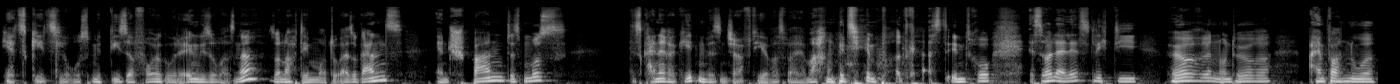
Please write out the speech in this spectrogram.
jetzt geht's los mit dieser Folge oder irgendwie sowas, ne? So nach dem Motto. Also ganz entspannt. Es muss das ist keine Raketenwissenschaft hier, was wir hier machen mit dem Podcast-Intro. Es soll ja letztlich die Hörerinnen und Hörer einfach nur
